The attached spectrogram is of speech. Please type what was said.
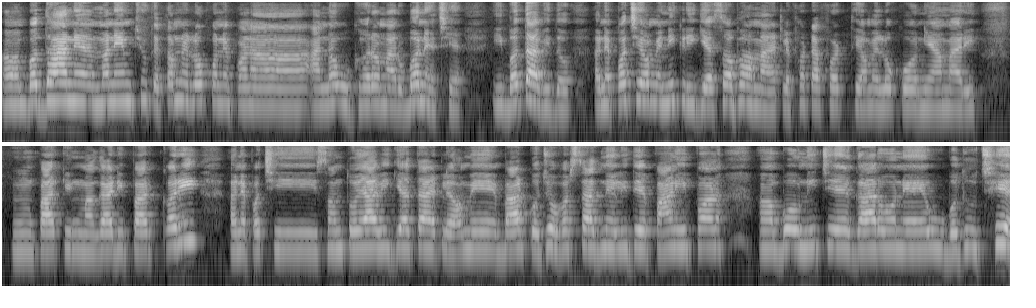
બધાને મને એમ થયું કે તમને લોકોને પણ આ નવું ઘર અમારું બને છે એ બતાવી દઉં. અને પછી અમે નીકળી ગયા સભામાં, એટલે ફટાફટથી અમે લોકો અમારી પાર્કિંગમાં ગાડી પાર્ક કરી અને પછી સંતોએ આવી ગયા હતા એટલે અમે બાળકો જો વરસાદને લીધે પાણી પણ બહુ નીચે ગારો ને એવું બધું છે.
